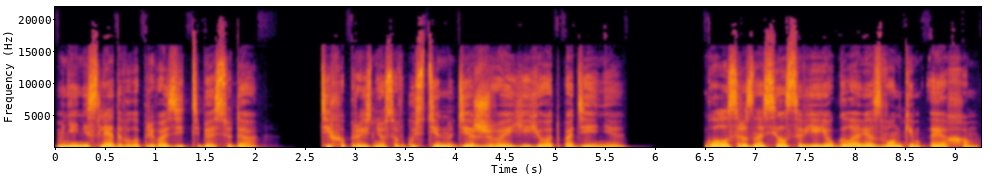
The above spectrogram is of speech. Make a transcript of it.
«Мне не следовало привозить тебя сюда», — тихо произнес Августин, удерживая ее от падения. Голос разносился в ее голове звонким эхом,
